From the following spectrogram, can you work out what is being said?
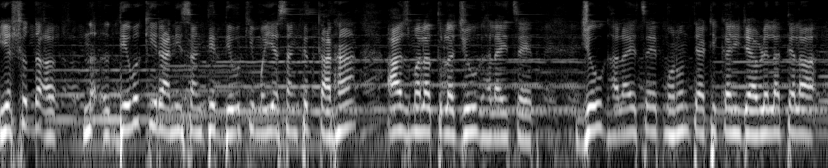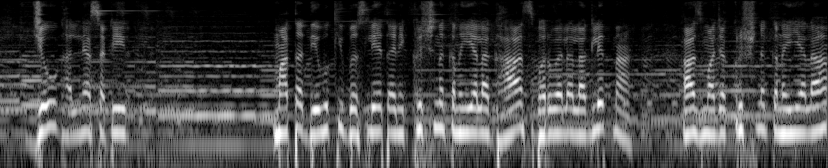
यशोदा देवकी राणी सांगते देवकी मैया सांगते कान्हा आज मला तुला जीव घालायचा आहे जीव घालायचा आहेत म्हणून त्या ठिकाणी ज्या वेळेला त्याला जीव घालण्यासाठी माता देवकी बसली आहेत आणि कृष्ण कन्हैयाला घास भरवायला लागलेत ना आज माझ्या कृष्ण कन्हैयाला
